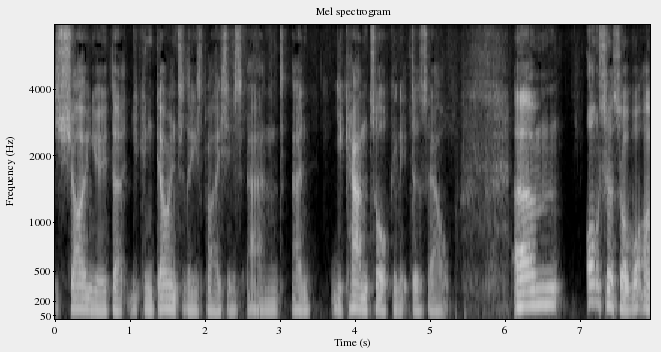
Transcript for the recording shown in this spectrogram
show you that you can go into these places and and you can talk and it does help. Um, also, so what I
